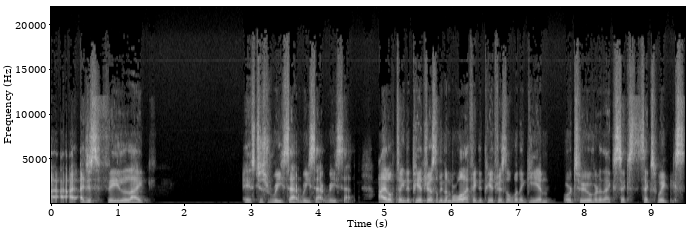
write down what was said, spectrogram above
I, I just feel like it's just reset, reset, reset. I don't think the Patriots will be number one. I think the Patriots will win a game or two over the next six six weeks,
